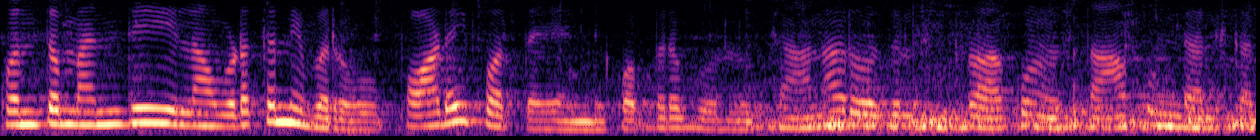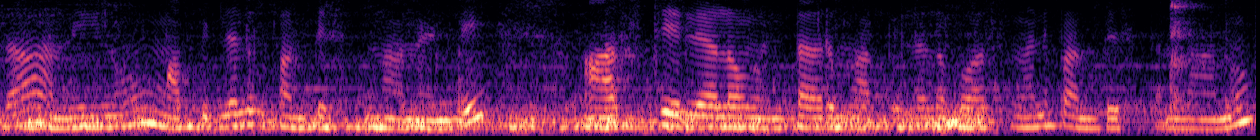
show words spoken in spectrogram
కొంతమంది ఇలా ఉడకనివ్వరు పాడైపోతాయండి కొబ్బరి బూరలు. చాలా రోజులు స్టాక్ స్టాక్ ఉండాలి కదా. నేను మా పిల్లలకు పంపిస్తున్నానండి. ఆస్ట్రేలియాలో ఉంటారు మా పిల్లల కోసమని పంపిస్తున్నాను.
